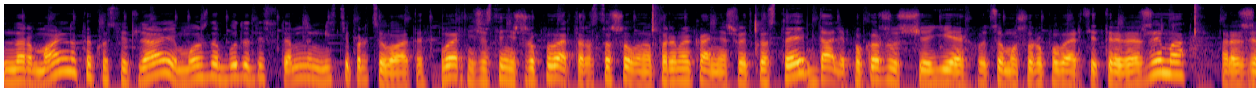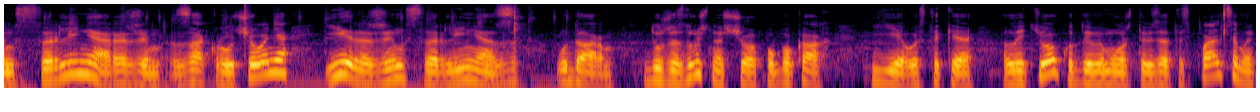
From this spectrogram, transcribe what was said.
нормально так освітляє, можна буде десь в темному місці працювати. У верхній частині шуруповерта розташовано перемикання швидкостей. Далі покажу, що є у цьому шуруповерті три режими: режим сверління, режим закручування і режим сверління з ударом. Дуже зручно, що по боках є ось таке лиття, куди ви можете взяти з пальцями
